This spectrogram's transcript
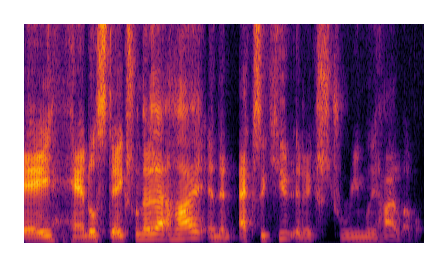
a handle stakes when they're that high and then execute at an extremely high level.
